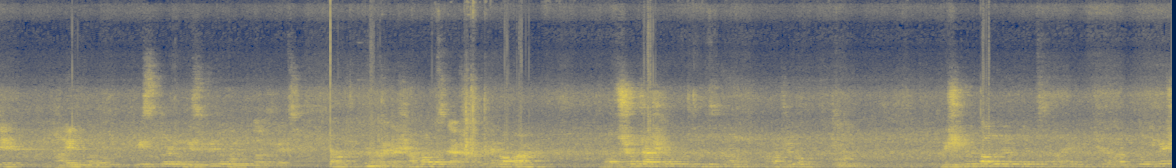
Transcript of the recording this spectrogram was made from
যে ধানের উৎপাদন বিস্তর বিস্তৃত ধান উৎপাদন হয়েছে। একটা এবং আমার মৎস্য চাষেও আমার জন্য। কৃষি উৎপাদনের পরিবেশ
